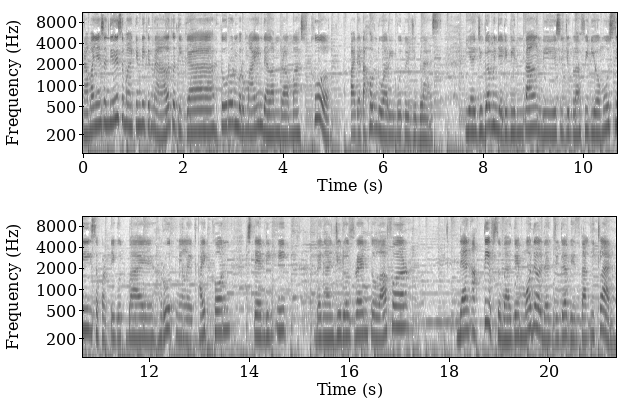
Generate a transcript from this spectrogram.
Namanya sendiri semakin dikenal ketika turun bermain dalam drama School pada tahun 2017. Ia juga menjadi bintang di sejumlah video musik seperti Goodbye Ruth milik Icon, Standing Ick dengan judul Friend to Lover, dan aktif sebagai model dan juga bintang iklan.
